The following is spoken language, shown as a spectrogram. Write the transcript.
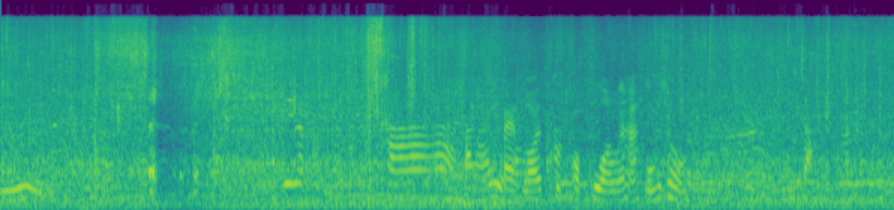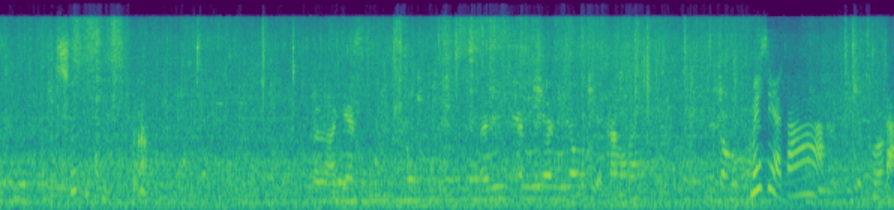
อืมค่ะปลาร้าอยู่แปดร้อยผุดกว่าพวงนะคะคุณผู้ชมจ้ะชึบเป็นร้อยเยนอันนี้อันนี้อันนี้ต้องเสียตังค์ไหมไม่เสียจ้าจ้ะ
